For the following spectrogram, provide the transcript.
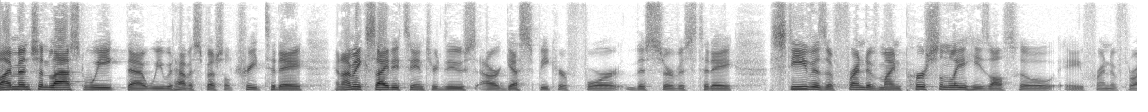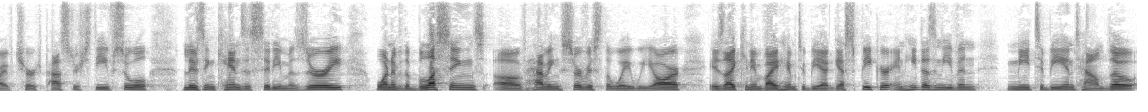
I mentioned last week that we would have a special treat today, and I'm excited to introduce our guest speaker for this service today. Steve is a friend of mine personally. He's also a friend of Thrive Church. Pastor Steve Sewell lives in Kansas City, Missouri. One of the blessings of having service the way we are is I can invite him to be a guest speaker, and he doesn't even need to be in town, though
